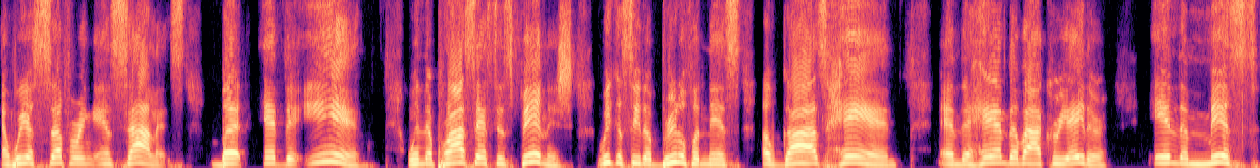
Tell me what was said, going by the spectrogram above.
and we are suffering in silence. But at the end, when the process is finished, we can see the beautifulness of God's hand and the hand of our Creator in the midst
